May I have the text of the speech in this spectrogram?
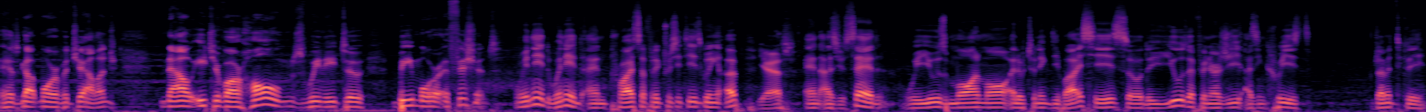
has got more of a challenge. Now, each of our homes, we need to be more efficient. we need, we need, and price of electricity is going up. Yes. And as you said, we use more and more electronic devices, so the use of energy has increased dramatically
